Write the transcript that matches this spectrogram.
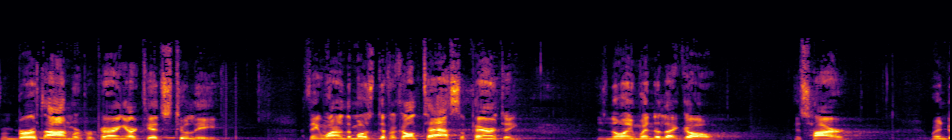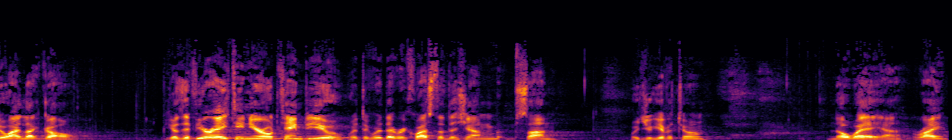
From birth on, we're preparing our kids to lead. I think one of the most difficult tasks of parenting is knowing when to let go. It's hard. When do I let go? Because if your 18 year old came to you with the, with the, request of this young son, would you give it to him? No way, huh? right?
